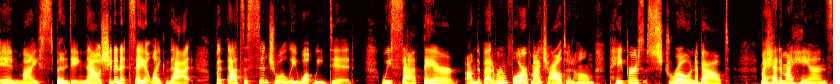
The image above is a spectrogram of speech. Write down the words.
in my spending. Now, she didn't say it like that, but that's essentially what we did. We sat there on the bedroom floor of my childhood home, papers strewn about, my head in my hands,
